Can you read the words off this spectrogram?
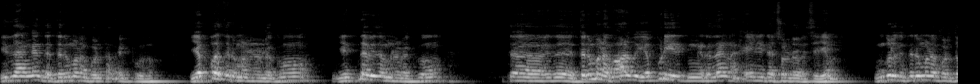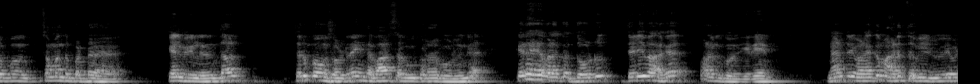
இதுதாங்க இந்த திருமண பொறுத்த அமைப்பு எப்போ திருமணம் நடக்கும்? எந்த விதம் நடக்கும்? த- இது திருமண வாழ்வு எப்படி இருக்குங்கிறத நான் ஹைலைட்டாக சொல்கிற விஷயம். உங்களுக்கு திருமண பொருத்த சம்மந்தப்பட்ட கேள்விகள் இருந்தால் திரும்பவும் சொல்கிறேன் இந்த வாட்ஸ்அப்புக்கு தொடர்பு கொள்ளுங்க. கிரக விளக்கத்தோடு தெளிவாக பலன் கொள்கிறேன். நன்றி வணக்கம். அடுத்த வீடியோ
